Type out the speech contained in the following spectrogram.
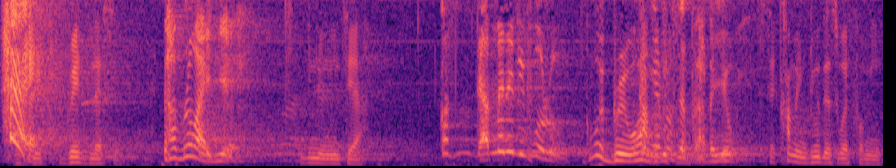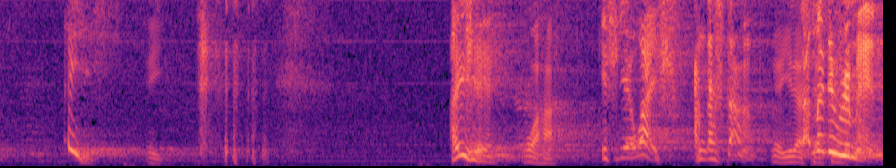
Hey, great blessing you have no idea. wode ne wo ntia Because there are many people who kɔbɔ bebree wɔ and everyone said, "Brother, you." say come and do this work for me Hey, hey are you here? If you're a wife, understand. Yeah, you there have are many women.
